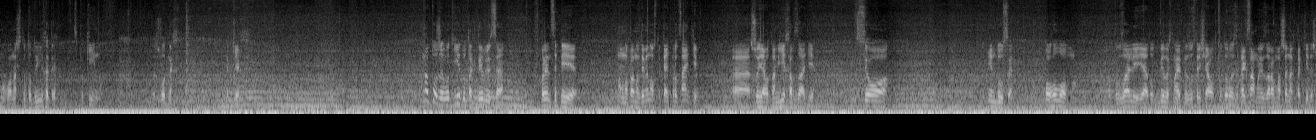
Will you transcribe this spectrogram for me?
Ну, головне ж тут доїхати спокійно. Без жодних таких. Ну теж от їду, так дивлюся. В принципі, ну, напевно, 95%, е, що я от там їхав ззаді, все індуси. Поголовно. Тобто взагалі я тут білих навіть не зустрічав от по дорозі. Так само і зараз в машинах так їдеш.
